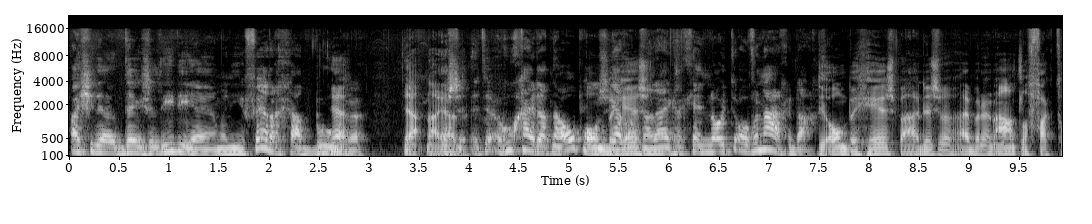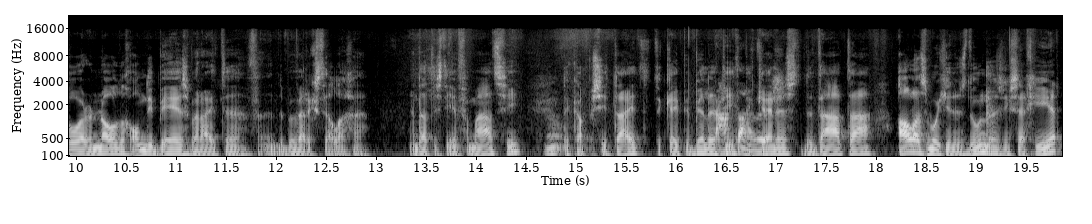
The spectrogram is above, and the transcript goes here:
Als je de- op deze lineaire manier verder gaat boeren. Ja. Ja, nou ja, Dus hoe ga je dat nou oplossen? Daar eigenlijk geen, nooit over nagedacht. die onbeheersbaar. Dus we hebben een aantal factoren nodig om die beheersbaarheid te, te bewerkstelligen. En dat is die informatie, de capaciteit, de capability, Data de dus. kennis, de data. Alles moet je dus doen. Dus ik zeg hier.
